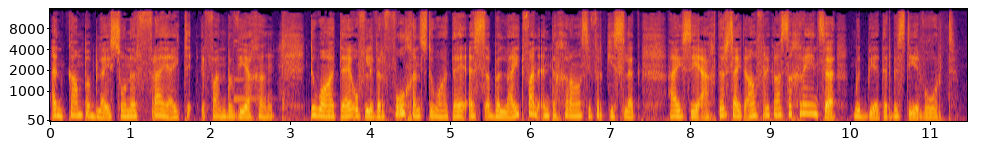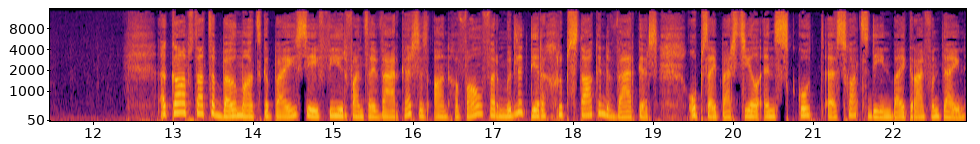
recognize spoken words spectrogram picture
in kampe bly sonder vryheid van beweging. Duarte of liewer volgens Duarte is 'n beleid van integrasie verkieslik. Hy sê egter Suid-Afrika se grense moet beter bestuur word. 'n Kaapstadse boumaatskappy sê vier van sy werkers is aangeval vermoedelik deur 'n groep stakende werkers op sy perseel in Scott uh, Scottsdene by Kraaifontein.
